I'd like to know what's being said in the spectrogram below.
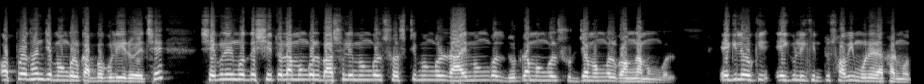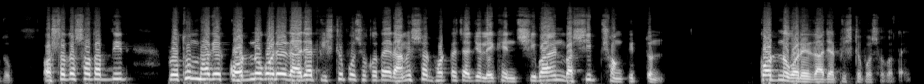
অপ্রধান যে মঙ্গল কাব্যগুলি রয়েছে, সেগুলির মধ্যে শীতলা মঙ্গল, বাসুলি মঙ্গল, ষষ্ঠী মঙ্গল, রায় মঙ্গল, দুর্গা মঙ্গল, সূর্যা মঙ্গল, গঙ্গা মঙ্গল। এগুলিও এইগুলি কিন্তু সবই মনে রাখার মতো। অষ্টাদশ শতাব্দীর প্রথম ভাগে কর্ণগড়ের রাজার পৃষ্ঠপোষকতায় রামেশ্বর ভট্টাচার্য লেখেন শিবায়ন বা শিব সংকীর্তন। কর্ণগড়ের রাজার পৃষ্ঠপোষকতায়।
